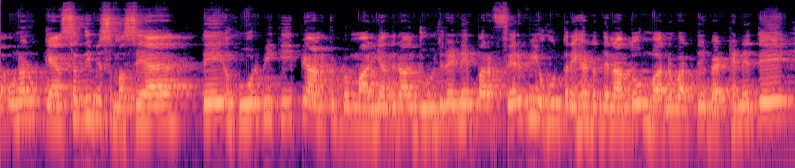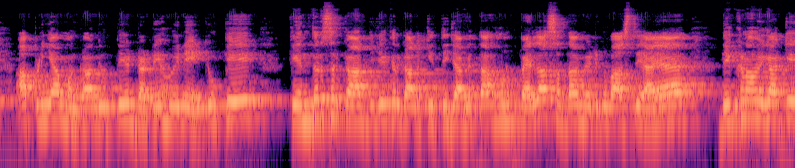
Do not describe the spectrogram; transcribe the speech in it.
ਉਹਨਾਂ ਨੂੰ ਕੈਂਸਰ ਦੀ ਵੀ ਸਮੱਸਿਆ ਹੈ ਤੇ ਹੋਰ ਵੀ ਕਈ ਭਿਆਨਕ ਬਿਮਾਰੀਆਂ ਦੇ ਨਾਲ ਜੂਝ ਰਹੇ ਨੇ, ਪਰ ਫਿਰ ਵੀ ਉਹ 63 ਦਿਨਾਂ ਤੋਂ ਮਰਨ ਵਰਤੇ ਬੈਠੇ ਨੇ ਤੇ ਆਪਣੀਆਂ ਮੰਗਾਂ ਦੇ ਉੱਤੇ ਡਟੇ ਹੋਏ ਨੇ, ਕਿਉਂਕਿ ਕੇਂਦਰ ਸਰਕਾਰ ਦੀ ਜੇਕਰ ਗੱਲ ਕੀਤੀ ਜਾਵੇ ਤਾਂ ਹੁਣ ਪਹਿਲਾ ਸੱਦਾ ਮੀਟਿੰਗ ਵਾਸਤੇ ਆਇਆ ਹੈ। ਦੇਖਣਾ ਹੋਵੇਗਾ ਕਿ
